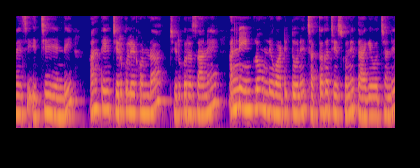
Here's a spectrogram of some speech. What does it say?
వేసి ఇచ్చేయండి. అంతే చెరుకు లేకుండా చెరుకు రసాన్ని అన్ని ఇంట్లో ఉండే వాటితోనే చక్కగా చేసుకొని తాగేవచ్చండి.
